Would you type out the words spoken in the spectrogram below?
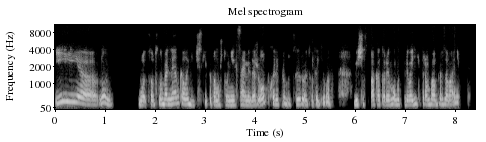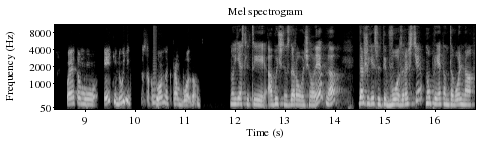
И, э, ну, вот, собственно, больные онкологические, потому что у них сами даже опухоли продуцируют вот эти вот вещества, которые могут приводить к тромбообразованию. Поэтому эти люди склонны к тромбозам. Но если ты обычный здоровый человек, да, даже если ты в возрасте, но при этом довольно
